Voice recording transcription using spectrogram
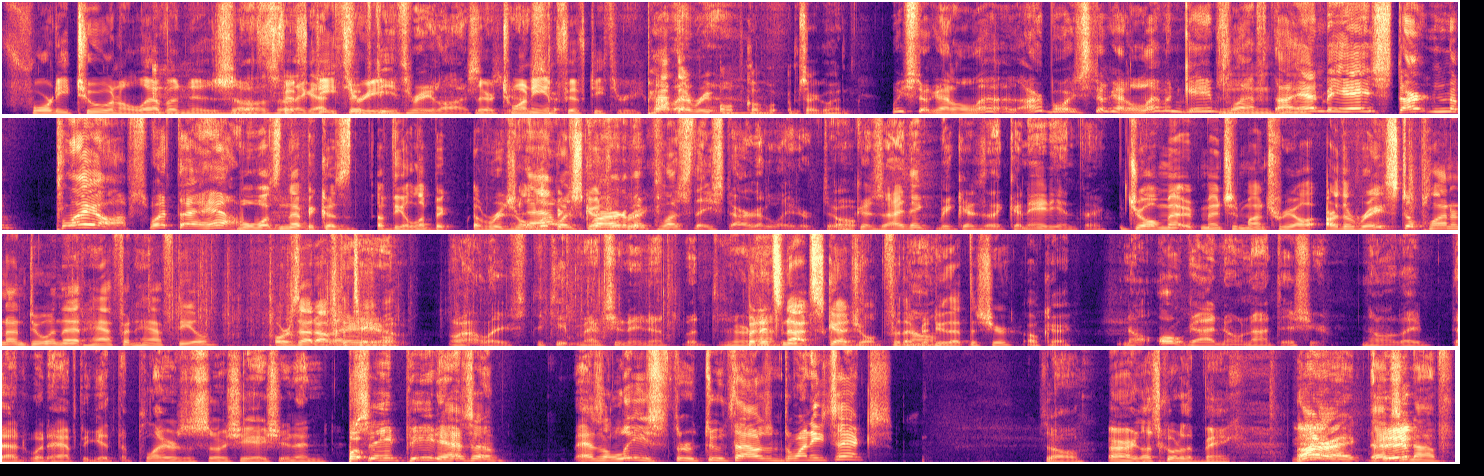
42 and 11 is So, uh, so they got 53. 53 losses. They're 20 yes. and 53. Pat, that re- oh, go, I'm sorry. Go ahead. We still got 11. Our boys still got 11 games left. The Mm-hmm. NBA's starting the playoffs. What the hell? Well, wasn't that because of the Olympic original that Olympic was schedule part of break? it. Plus, they started later too, Oh. because I think because of the Canadian thing. Joel me- mentioned Montreal. Are the Rays still planning on doing that half and half deal, or is that off the table? uh, Well, they, they keep mentioning it, but But it's not scheduled for them to do that this year. Okay. No, oh God, no, not this year. No, they that would have to get the Players Association, and But- St. Pete has a has a lease through 2026. So, All right, let's go to the bank. all right, that's enough.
